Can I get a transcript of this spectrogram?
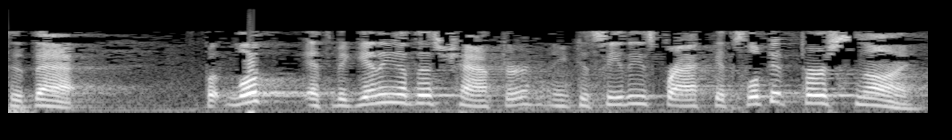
to that. But look at the beginning of this chapter, and you can see these brackets. Look at verse 9.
